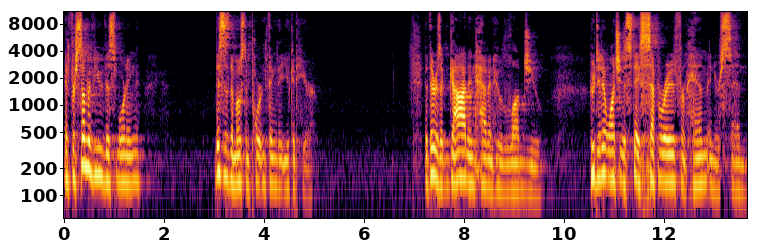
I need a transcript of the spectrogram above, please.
And for some of you this morning, this is the most important thing that you could hear. That there is a God in heaven who loved you who didn't want you to stay separated from him in your sin.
